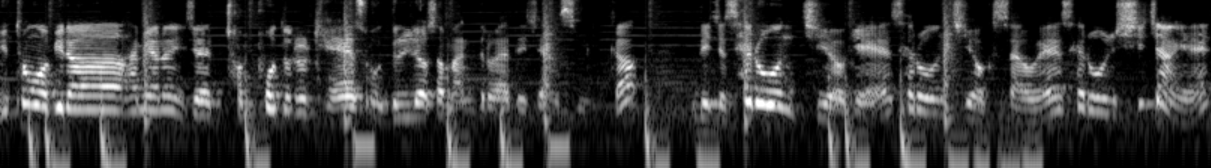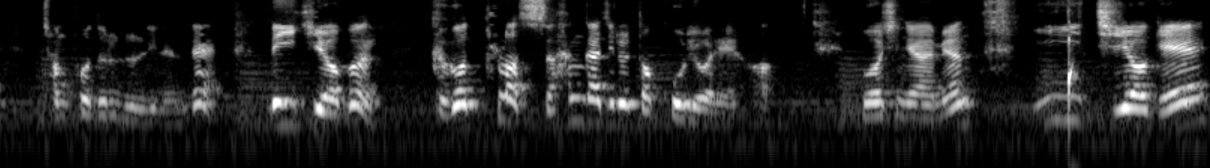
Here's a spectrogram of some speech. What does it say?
유통업이라 하면은 이제 점포들을 계속 늘려서 만들어야 되지 않습니까? 근데 이제 새로운 지역에 새로운 지역 사회에 새로운 시장에 점포들을 늘리는데 근데 이 기업은 그것 플러스 한 가지를 더 고려해요. 무엇이냐면 이 지역에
